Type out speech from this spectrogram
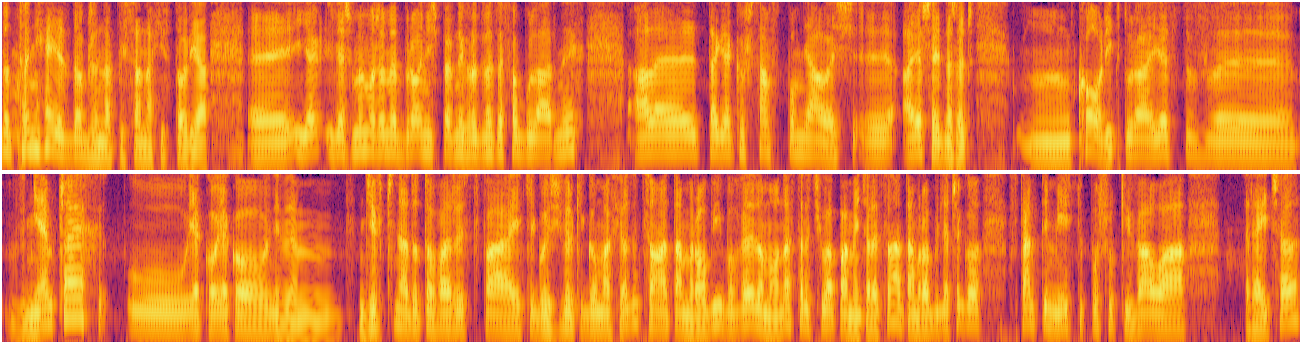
no to nie jest dobrze napisana historia. E, wiesz, my możemy bronić pewnych rozwiązań fabularnych, ale tak jak już sam wspomniałeś, e, a jeszcze jedna rzecz. Mm, Cory, która jest w, w Niemczech, u, jako, jako, nie wiem, dziewczyna do towarzystwa jakiegoś wielkiego mafiozy, co ona tam robi, bo wiadomo, ona straciła pamięć, ale co ona tam robi? Dlaczego w tamtym miejscu poszukiwała Rachel?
